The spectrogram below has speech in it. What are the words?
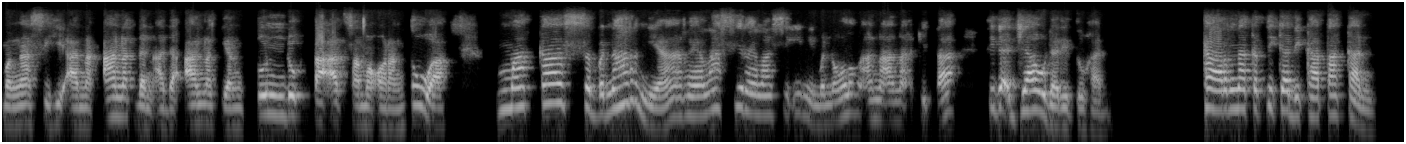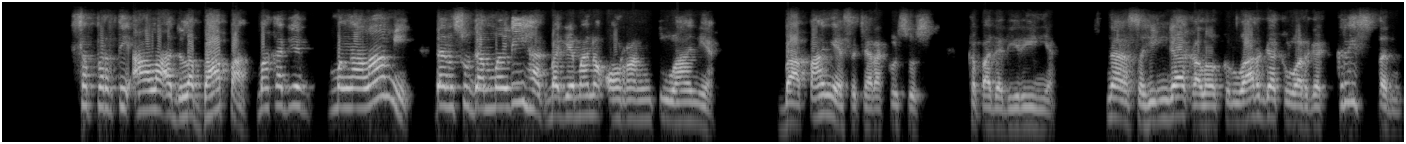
mengasihi anak-anak, dan ada anak yang tunduk taat sama orang tua, maka sebenarnya relasi-relasi ini menolong anak-anak kita tidak jauh dari Tuhan. Karena ketika dikatakan seperti Allah adalah Bapa, maka dia mengalami dan sudah melihat bagaimana orang tuanya, bapaknya secara khusus kepada dirinya. Nah, sehingga kalau keluarga-keluarga Kristen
